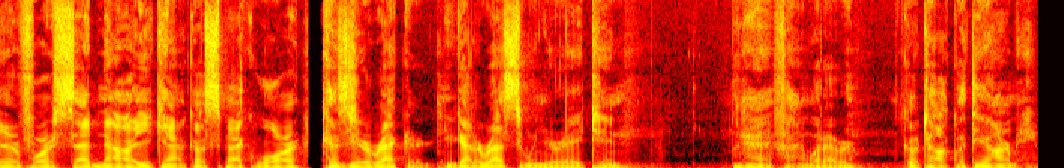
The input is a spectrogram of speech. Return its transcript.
Air Force said, No, you can't go spec war because your record. You got arrested when you were 18. Okay, fine, whatever. Go talk with the Army.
